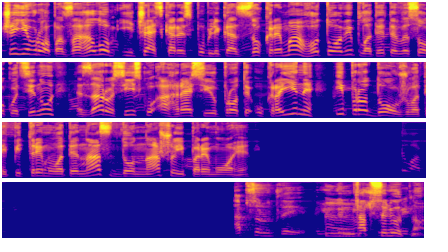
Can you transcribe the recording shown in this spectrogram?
Чи Європа загалом і Чеська Республіка, зокрема, готові платити високу ціну за російську агресію проти України і продовжувати підтримувати нас до нашої перемоги? Абсолютно.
